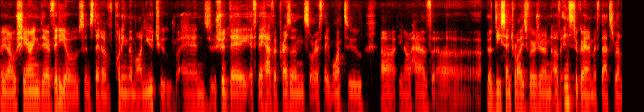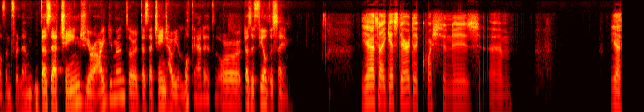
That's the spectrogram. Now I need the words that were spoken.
you know sharing their videos instead of putting them on YouTube. And should they if they have a presence or if they want to uh, you know have uh, a decentralized version of Instagram if that's relevant for them does that change your argument or does that change how you look at it or does it feel the same? Yeah so I guess there the question is um, Yeah,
